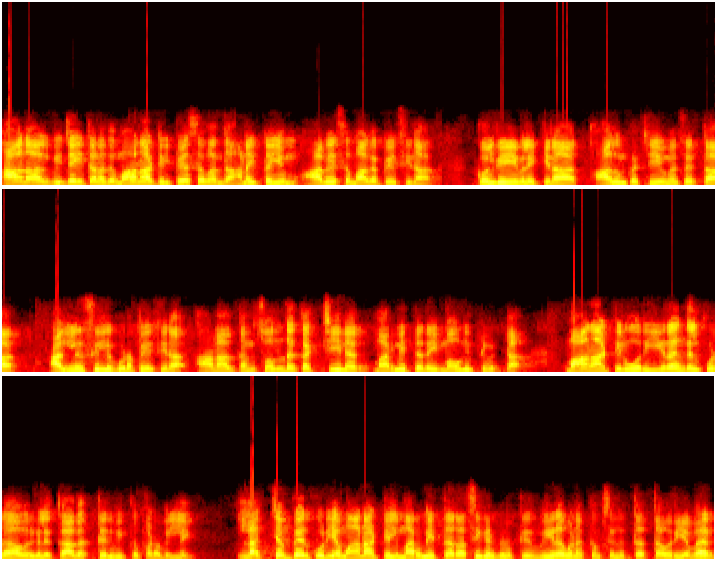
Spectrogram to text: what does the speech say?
ஆனால் விஜய் தனது மாநாட்டில் பேச வந்த அனைத்தையும் ஆவேசமாக பேசினார். கொள்கையை விளக்கினார் ஆளும் கட்சியை விமர்சித்தார் அல்லு சில்லு கூட பேசினார். ஆனால் தன் சொந்த கட்சியினர் மரணித்ததை மௌனித்து விட்டார். மாநாட்டில் ஒரு இரங்கல் கூட அவர்களுக்காக தெரிவிக்கப்படவில்லை. லட்சம் பேர் கூடிய மாநாட்டில் மரணித்த ரசிகர்களுக்கு வீர வணக்கம் செலுத்த தவறியவர்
